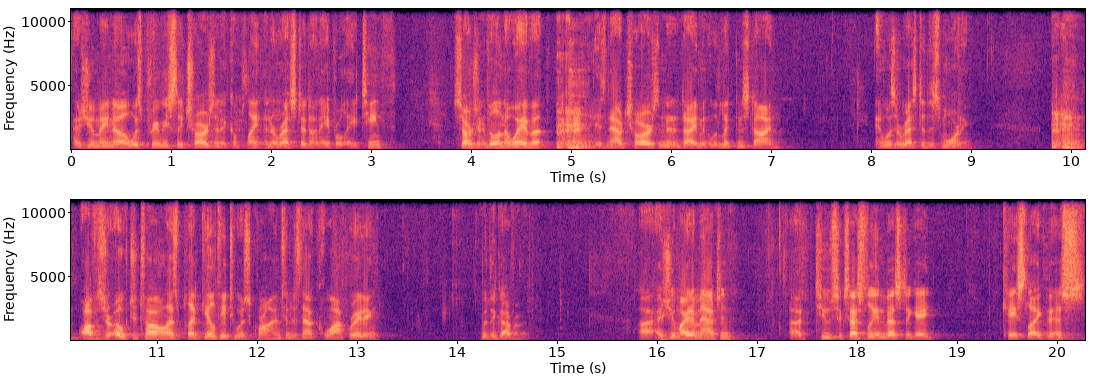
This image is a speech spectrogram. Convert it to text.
as you may know, was previously charged in a complaint and arrested on April 18th. Sergeant Villanueva is now charged in an indictment with Lichtenstein and was arrested this morning. Officer Ochetal has pled guilty to his crimes and is now cooperating with the government. Uh, as you might imagine, uh, to successfully investigate case like this,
